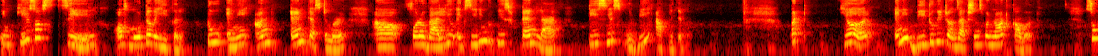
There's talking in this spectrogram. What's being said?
in case of sale of motor vehicle to any end customer uh, for a value exceeding rupees 10 lakh, TCS would be applicable. But here, any B2B transactions were not covered. So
